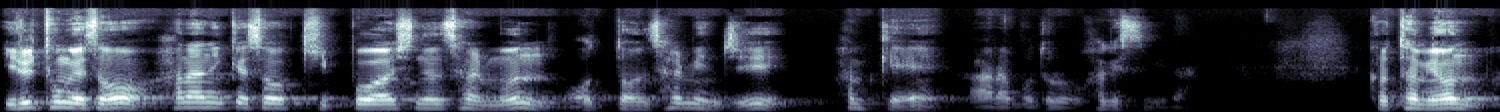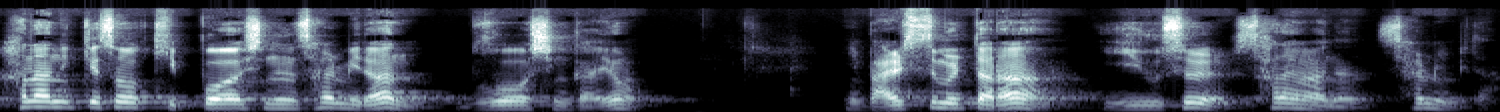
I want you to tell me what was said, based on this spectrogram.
이를 통해서 하나님께서 기뻐하시는 삶은 어떤 삶인지 함께 알아보도록 하겠습니다. 그렇다면 하나님께서 기뻐하시는 삶이란 무엇인가요? 말씀을 따라 이웃을 사랑하는 삶입니다.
